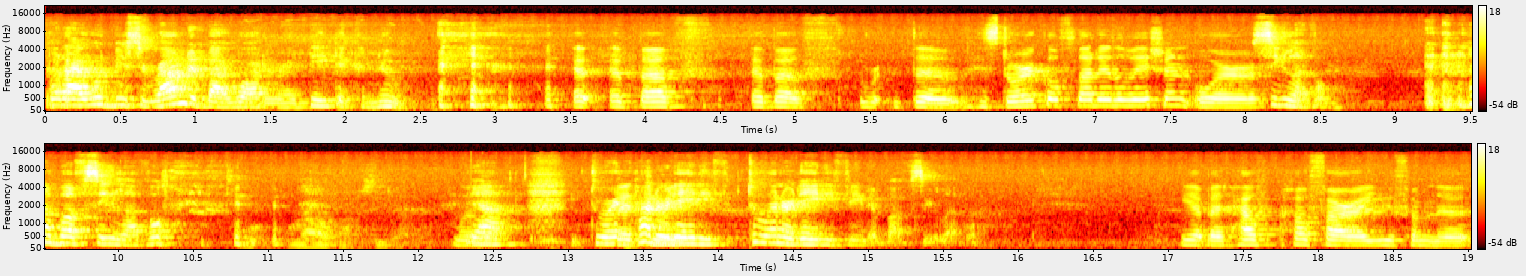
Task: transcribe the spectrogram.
But I would be surrounded by water, I'd need a canoe. above, above the historical flood elevation or? Sea level, above sea level, Well above sea level. well, yeah. But Two do hundred we- eighty, two hundred eighty feet above sea level. Yeah, but how, how far are you from the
